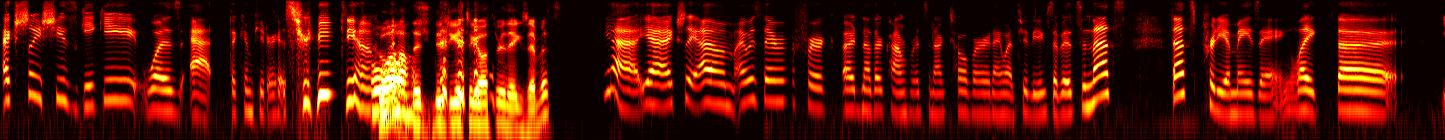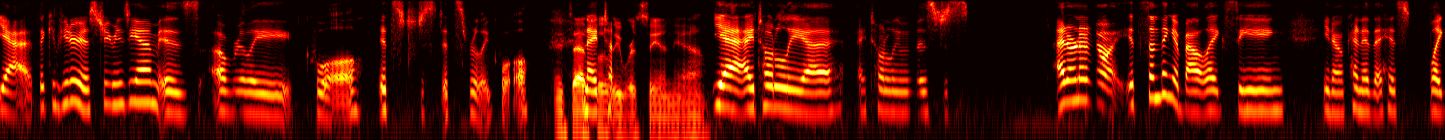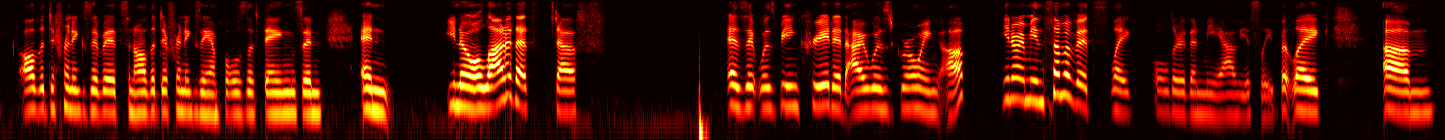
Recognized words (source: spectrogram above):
Actually, she's geeky was at the Computer History Museum. Oh, wow. Did, did you get to go through the exhibits? Yeah, yeah. Actually, um, I was there for another conference in October, and I went through the exhibits, and that's that's pretty amazing. Like the yeah, the Computer History Museum is a really cool. It's just it's really cool. It's I to- absolutely worth seeing. Yeah. Yeah, I totally uh I totally was just I don't know. It's something about like seeing, you know, kind of the his like all the different exhibits and all the different examples of things and and you know, a lot of that stuff as it was being created, I was growing up. You know, I mean, some of it's like older than me obviously, but like um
